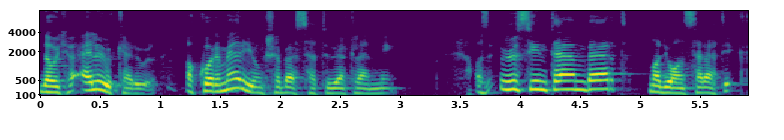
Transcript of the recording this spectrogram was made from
de hogyha előkerül, akkor merjünk sebezhetőek lenni. Az őszinte embert nagyon szeretik.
